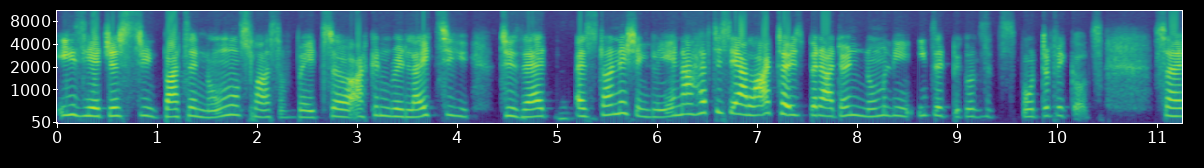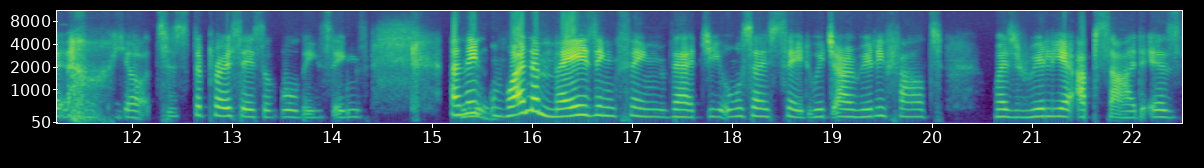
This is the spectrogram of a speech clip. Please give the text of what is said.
easier just to butter normal slice of bread. So I can relate to to that astonishingly. And I have to say I like toast, but I don't normally eat it because it's more difficult. So yeah, it's just the process of all these things. And then Mm. one amazing thing that you also said, which I really felt was really an upside, is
